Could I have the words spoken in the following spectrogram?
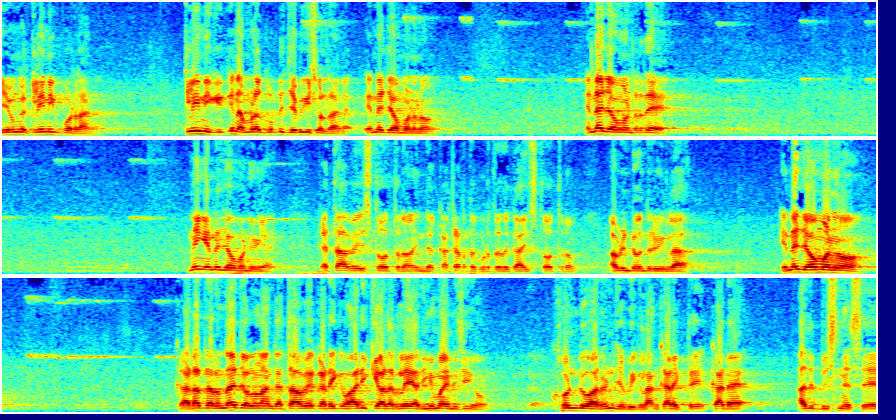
இவங்க கிளினிக் போடுறாங்க. கிளினிக்கு நம்மளை கூப்பிட்டு ஜெபிக்க சொல்கிறாங்க என்ன ஜெபம் பண்ணணும்? என்ன ஜெபம் பண்றது? நீங்க என்ன ஜெபம் பண்ணுவீங்க? கத்தாவே ஸ்தோத்திரம். இந்த கட்டடத்தை கொடுத்ததுக்காக ஸ்தோத்திரம். அப்படின்ட்டு வந்துடுவீங்களா என்ன ஜெபம் பண்ணுவோம்? கடை திறந்தா சொல்லலாம் கத்தாவே கடைக்கு வாடிக்கையாளர்களை அதிகமா என்ன செய்யும் கொண்டு வரேன்னு ஜெபிக்கலாம். கரெக்டு கடை அது பிஸ்னஸ்ஸு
